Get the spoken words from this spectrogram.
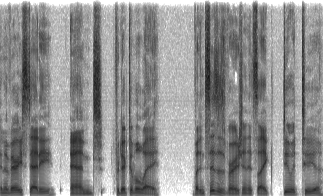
in a very steady and predictable way. But in SZA's version, it's like, do it to you.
